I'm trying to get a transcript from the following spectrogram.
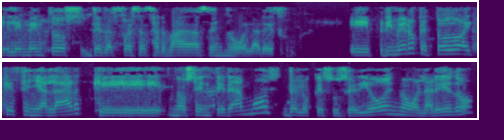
elementos de las Fuerzas Armadas en Nuevo Laredo. Eh, primero que todo hay que señalar que nos enteramos de lo que sucedió en Nuevo Laredo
